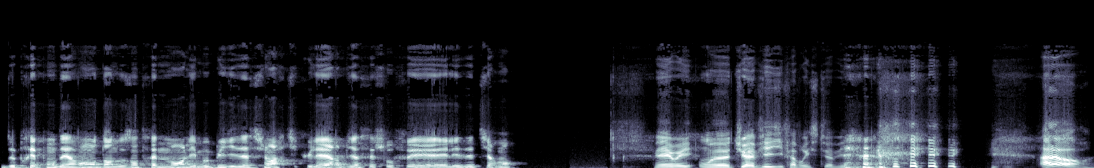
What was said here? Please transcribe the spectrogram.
de prépondérant dans nos entraînements, les mobilisations articulaires, bien s'échauffer et les étirements. Mais eh oui, euh, tu as vieilli, Fabrice, tu as vieilli. Alors,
